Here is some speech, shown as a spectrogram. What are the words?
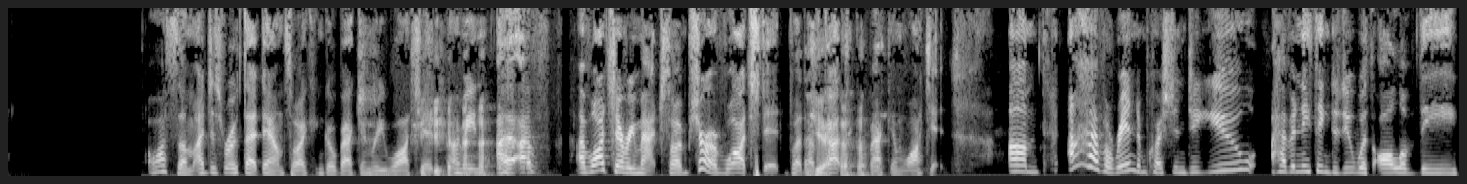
Awesome. I just wrote that down so I can go back and rewatch it. Yeah. I mean, I, I've I've watched every match, so I'm sure I've watched it, but I've Yeah. got to go back and watch it. Um, I have a random question. Do you have anything to do with all of the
